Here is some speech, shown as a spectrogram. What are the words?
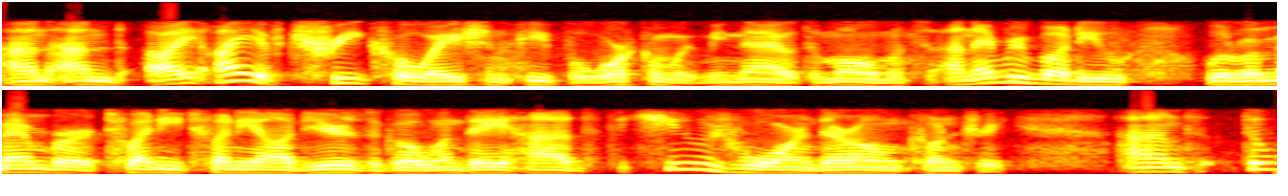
and and I, I have three Croatian people working with me now at the moment, and everybody will remember 20, 20 odd years ago when they had the huge war in their own country, and there,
